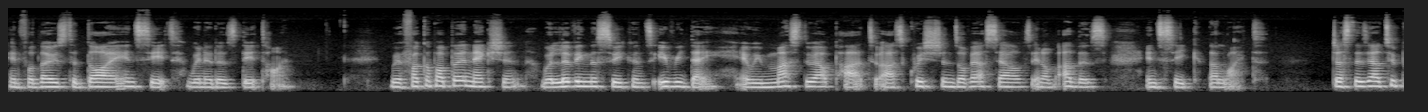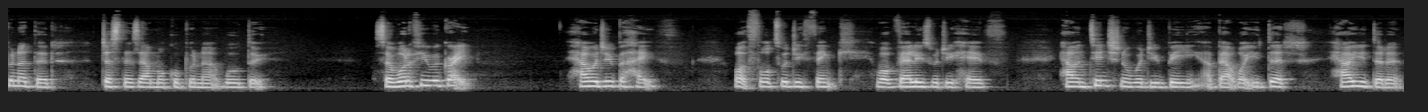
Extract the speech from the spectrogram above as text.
and for those to die and set when it is their time. We're whakapapa in action, we're living the sequence every day, and we must do our part to ask questions of ourselves and of others and seek the light. Just as our tupuna did, just as our mokopuna will do. So, what if you were great? How would you behave? What thoughts would you think? What values would you have? How intentional would you be about what you did, how you did it,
